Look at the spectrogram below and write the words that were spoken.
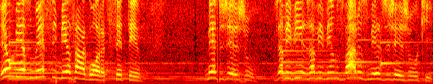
Eu mesmo, esse mês agora, de setembro, mês de jejum, já, vivi, já vivemos vários meses de jejum aqui.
